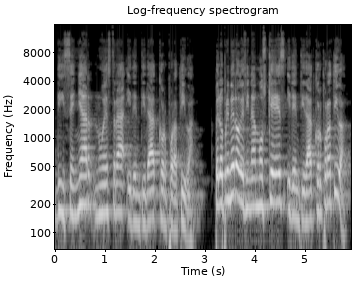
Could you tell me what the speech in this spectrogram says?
diseñar nuestra identidad corporativa. Pero primero definamos qué es identidad corporativa.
